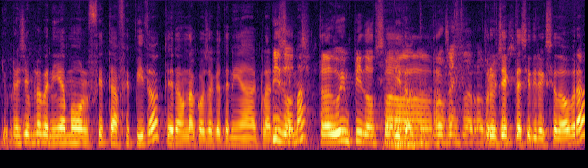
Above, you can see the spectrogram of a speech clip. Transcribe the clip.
Jo, per exemple, venia molt feta a fer Pidot, era una cosa que tenia claríssima. Pidot, traduïm Pidot per Pidot. reusencs de reusencs. projectes i direcció d'obra,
